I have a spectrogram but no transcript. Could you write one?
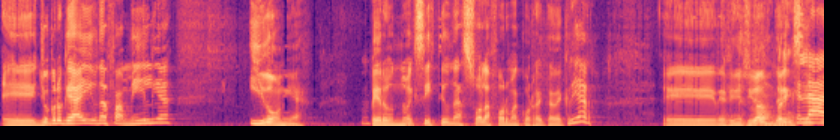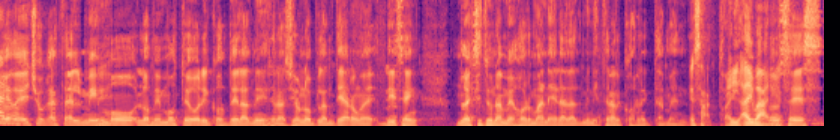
Eh, yo creo que hay una familia idónea, pero no existe una sola forma correcta de criar. Eh, Es un definitivamente. principio, Claro. de hecho, que hasta el mismo, los mismos teóricos de la administración lo plantearon. Eh, Dicen, no existe una mejor manera de administrar correctamente. Exacto, hay, hay varios. Entonces,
